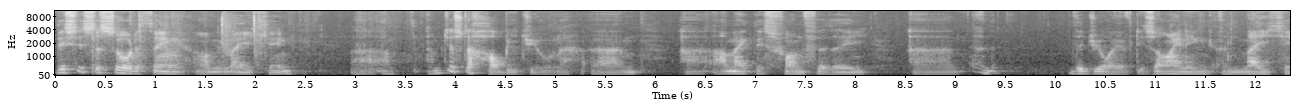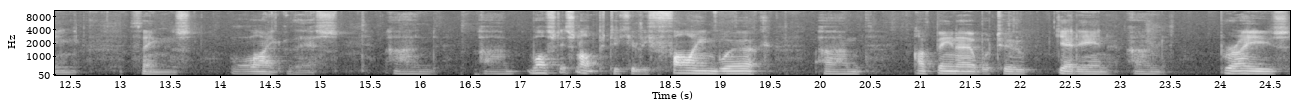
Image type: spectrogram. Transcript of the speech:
this is the sort of thing I'm making. Uh, I'm just a hobby jeweler. Um, uh, I make this fun for the uh, the joy of designing and making things like this. And um, whilst it's not particularly fine work, um, I've been able to get in and braze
